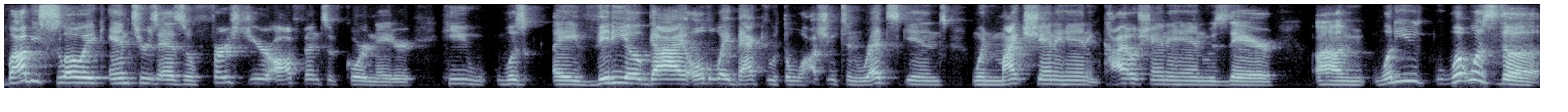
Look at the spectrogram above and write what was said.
Bobby Slowik enters as a first year offensive coordinator. He was a video guy all the way back with the Washington Redskins when Mike Shanahan and Kyle Shanahan was there. Um, what do you what was the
